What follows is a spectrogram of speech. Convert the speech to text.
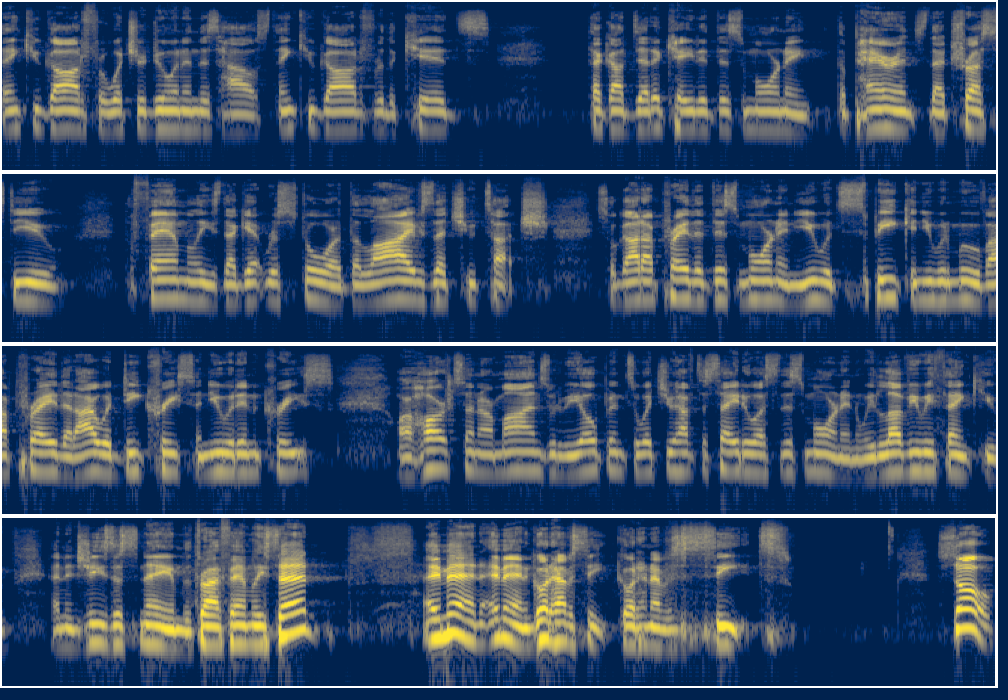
Thank you, God, for what you're doing in this house. Thank you, God, for the kids that got dedicated this morning, the parents that trust you the families that get restored, the lives that you touch. So, God, I pray that this morning you would speak and you would move. I pray that I would decrease and you would increase. Our hearts and our minds would be open to what you have to say to us this morning. We love you, we thank you. And in Jesus' name, the Thrive family said, Amen. Amen. Go ahead and have a seat. Go ahead and have a seat. So,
